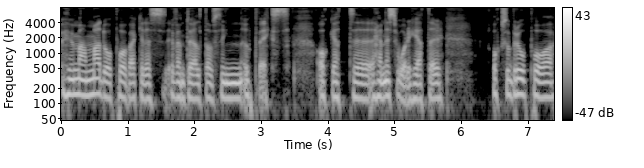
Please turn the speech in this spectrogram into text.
hur mamma då påverkades eventuellt av sin uppväxt och att eh, hennes svårigheter också beror på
